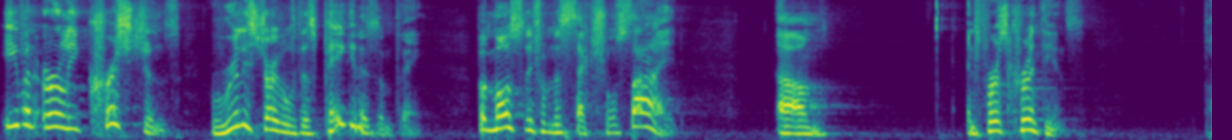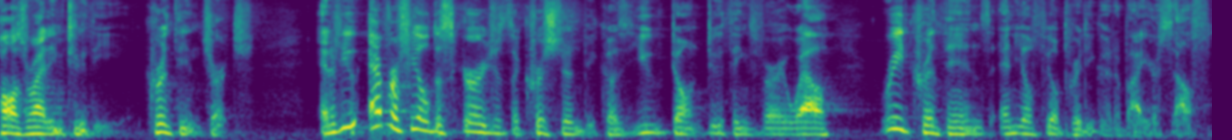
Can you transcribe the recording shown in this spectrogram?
Even early Christians really struggled with this paganism thing, but mostly from the sexual side. Um, in 1 Corinthians, Paul's writing to the Corinthian church. And if you ever feel discouraged as a Christian because you don't do things very well, read Corinthians and you'll feel pretty good about yourself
